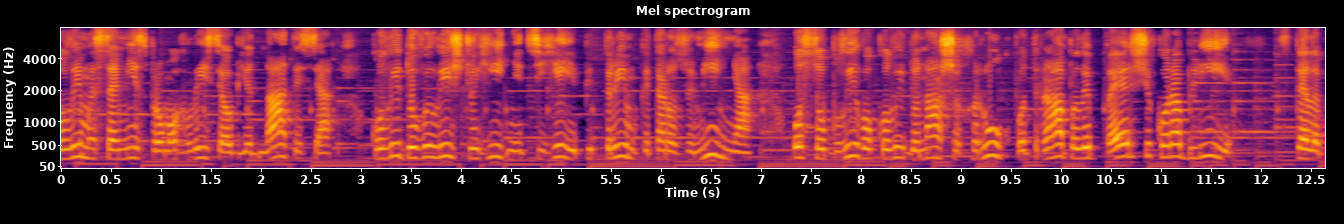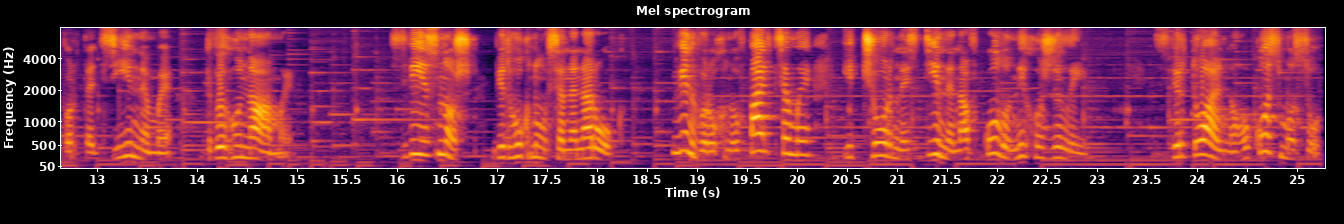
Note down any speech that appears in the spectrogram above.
коли ми самі спромоглися об'єднатися, коли довели, що гідні цієї підтримки та розуміння, особливо коли до наших рук потрапили перші кораблі з телепортаційними двигунами. Звісно ж, відгукнувся ненарок. Він ворухнув пальцями, і чорні стіни навколо них ожили. З віртуального космосу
